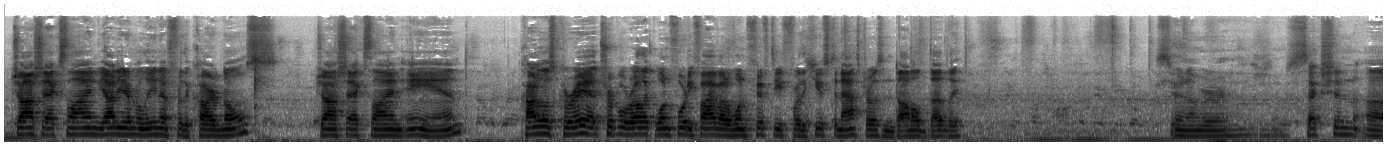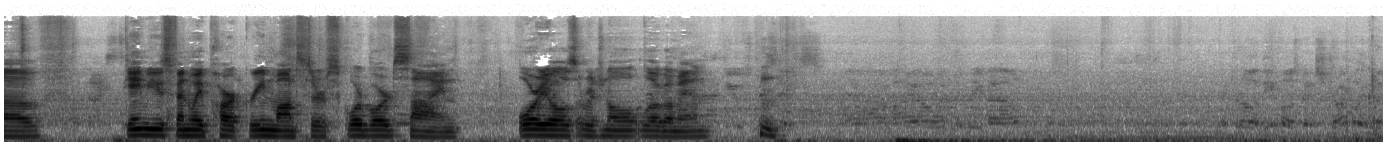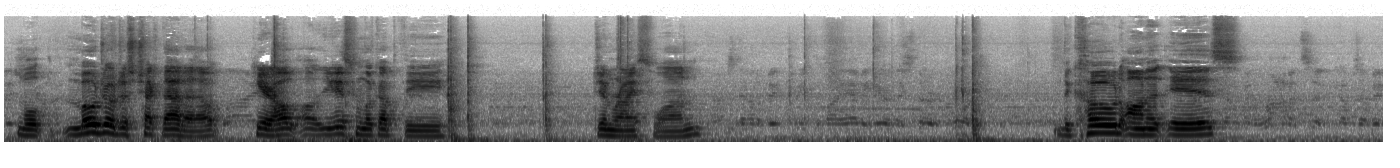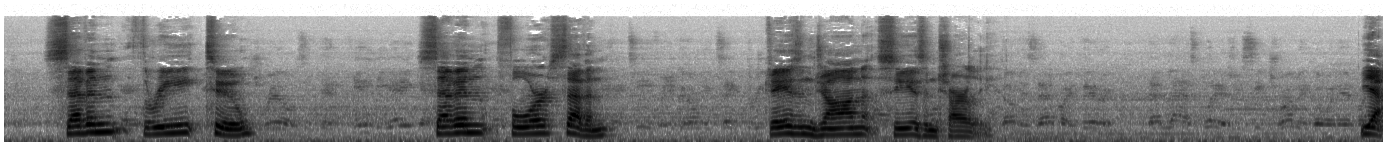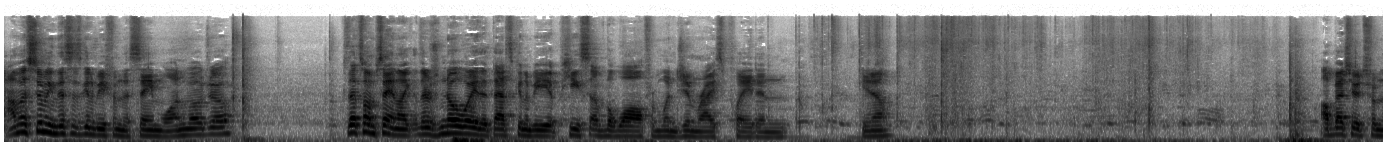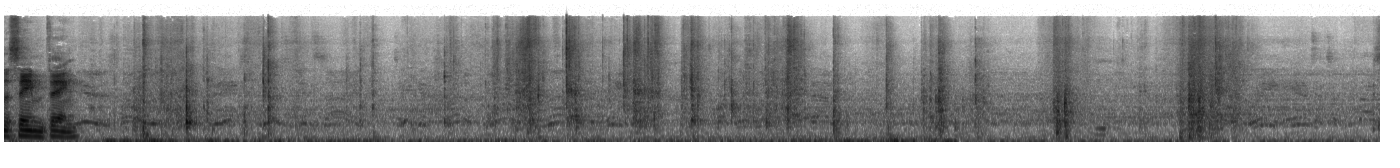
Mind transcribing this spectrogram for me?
Josh Exline, Yadier Molina for the Cardinals. Josh Exline and Carlos Correa, triple relic, 145 out of 150 for the Houston Astros, and Donald Dudley. Serial number, section of game use Fenway Park, Green Monster, scoreboard sign, Orioles original logo man. Hmm. Well, Mojo just checked that out. Here, I'll, I'll you guys can look up the Jim Rice one. The code on it is seven three two seven four seven. J is in John, C is in Charlie. Yeah, I'm assuming this is going to be from the same one, Mojo. Because that's what I'm saying. Like, there's no way that that's going to be a piece of the wall from when Jim Rice played in, you know? I'll bet you it's from the same thing.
